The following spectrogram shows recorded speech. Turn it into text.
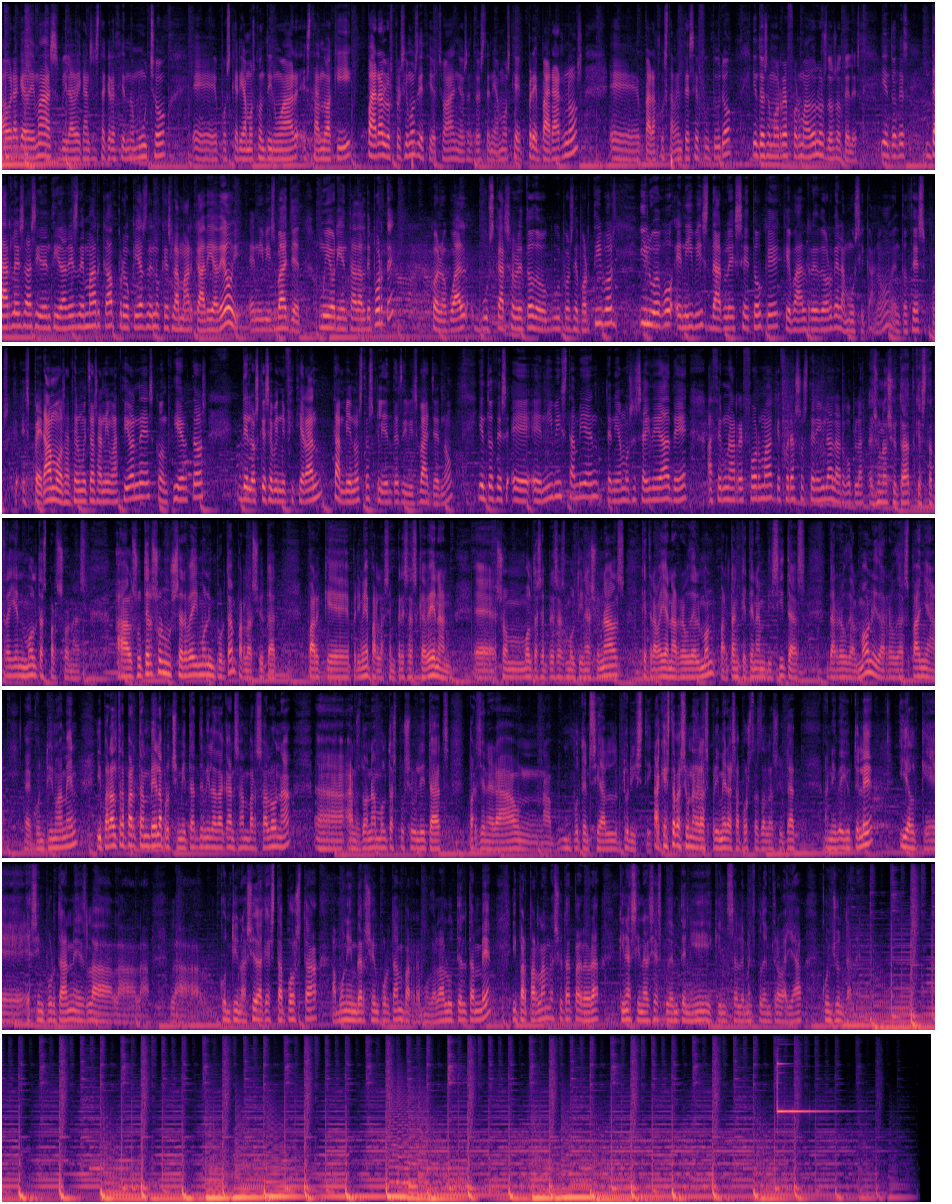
ahora que además Viladecans está creciendo mucho, eh, pues queríamos continuar estando aquí para los próximos 18 años. Entonces teníamos que prepararnos eh, para justamente ese futuro y entonces hemos reformado los dos hoteles. Y entonces darles las identidades de marca propias de lo que es la marca a día de hoy. En Ibis Budget, muy orientada al deporte, con lo cual buscar sobre todo grupos deportivos y luego en Ibis darle ese toque que va alrededor de la música. ¿no? Entonces pues, esperamos hacer muchas animaciones, conciertos de los que se beneficiarán también nuestros clientes de Ibis Budget. ¿no? Y entonces eh, en Ibis también teníamos esa idea de hacer una reforma que fuera sostenible a largo plazo. És una ciutat que està traient moltes persones. Els hotels són un servei molt important per la ciutat, perquè primer per les empreses que venen, eh, són moltes empreses multinacionals que treballen arreu del món, per tant que tenen visites d'arreu del món i d'arreu d'Espanya eh, contínuament, i per altra part també la proximitat de Viladecans amb Barcelona eh, ens dona moltes possibilitats per generar una, un potencial turístic. Aquesta va ser una de les primeres apostes de la ciutat a nivell hoteler i el que és important és la, la, la, la continuació d'aquesta aposta amb una inversió important per remodelar l'hotel també i per parlar amb la ciutat per veure quines sinergies podem tenir i quins elements podem treballar conjuntament.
